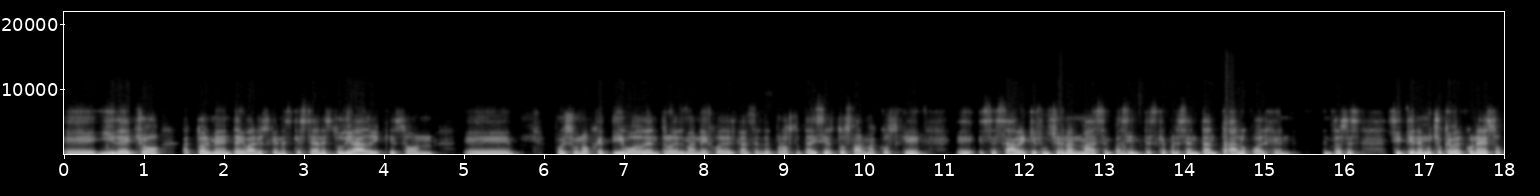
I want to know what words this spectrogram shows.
Eh, y de hecho, actualmente hay varios genes que se han estudiado y que son pues un objetivo dentro del manejo del cáncer de próstata. Hay ciertos fármacos que eh, se sabe que funcionan más en pacientes que presentan tal o cual gen. Entonces, sí tiene mucho que ver con eso.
